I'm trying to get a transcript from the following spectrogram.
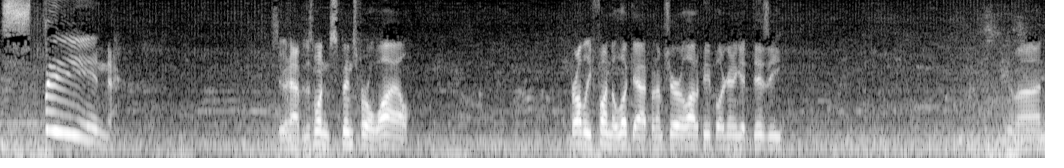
Spin! See what happens. This one spins for a while. Probably fun to look at, but I'm sure a lot of people are going to get dizzy. Come on.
